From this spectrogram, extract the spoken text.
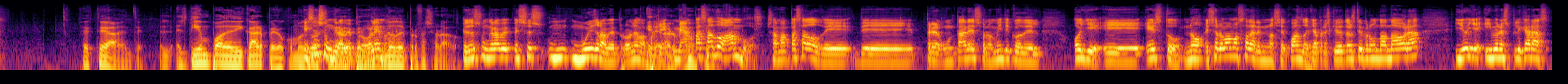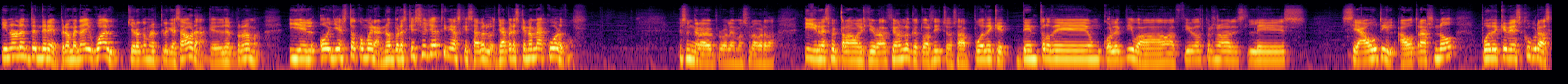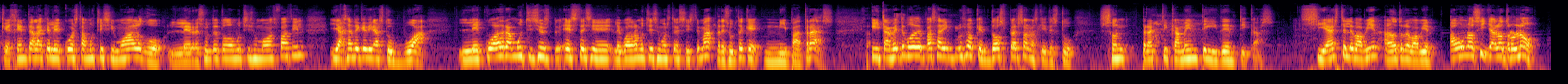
Efectivamente. El, el tiempo a dedicar, pero como Eso digo, es un grave problema. del profesorado. Eso es un grave, eso es un muy grave problema. Porque me han pasado ambos. O sea, me ha pasado de, de preguntar eso, lo mítico del, oye, eh, esto, no, eso lo vamos a dar en no sé cuándo, ya, pero es que yo te lo estoy preguntando ahora, y oye, y me lo explicarás, y no lo entenderé, pero me da igual, quiero que me lo expliques ahora, que es el problema. Y el, oye, esto cómo era, no, pero es que eso ya tenías que saberlo, ya, pero es que no me acuerdo. Es un grave problema, eso la verdad. Y respecto a la gamificación, lo que tú has dicho, o sea, puede que dentro de un colectivo a ciertas personas les sea útil, a otras no. Puede que descubras que gente a la que le cuesta muchísimo algo le resulte todo muchísimo más fácil y a gente que dirás tú, buah, le cuadra muchísimo este, le cuadra muchísimo este sistema, resulte que ni para atrás. Y también te puede pasar incluso que dos personas que dices tú son prácticamente idénticas. Si a este le va bien, al otro le va bien. A uno sí y al otro no.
